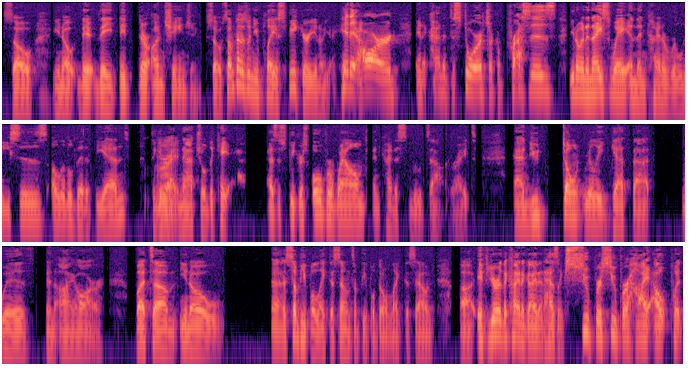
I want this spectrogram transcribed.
So you know they they they they're unchanging. So sometimes when you play a speaker, you know you hit it hard and it kind of distorts or compresses, you know, in a nice way, and then kind of releases a little bit at the end to give Right. that natural decay. as the speaker's overwhelmed and kind of smooths out, right? And you don't really get that with an IR. But um, you know, uh, some people like the sound, some people don't like the sound. Uh, if you're the kind of guy that has like super super high output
